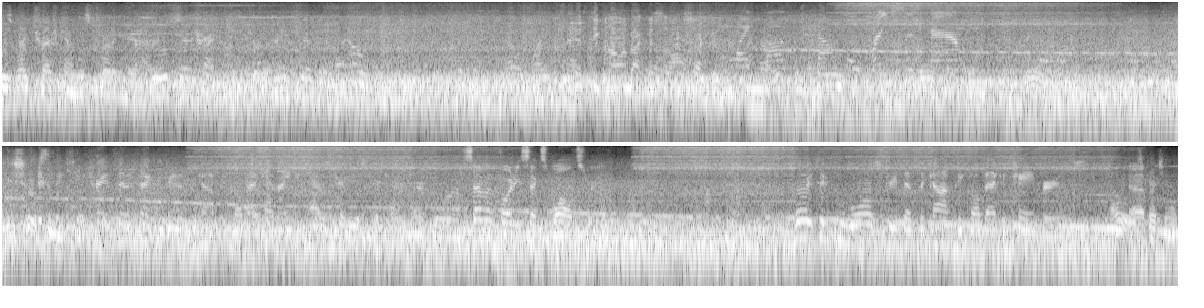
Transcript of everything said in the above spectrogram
This white trash can was floating there. I was trying to think of it. No. No, white. 50 calling back to 7 seconds. my god, you're not so racist, man. It shows in the 52 train center second street, that's the copy. Call back at 90. 746 Wall Street. 462 Wall Street, that's the copy. Call back at Chambers. Oh, it's catching up.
